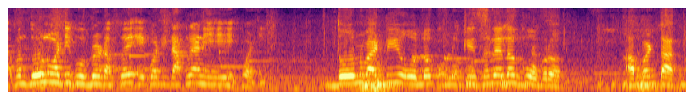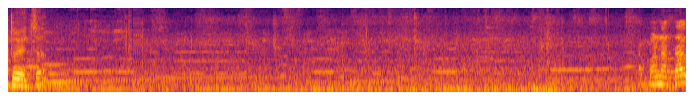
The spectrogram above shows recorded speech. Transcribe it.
आपण दोन वाटी खोबरं टाकतोय एक वाटी टाकलं आणि हे एक वाटी. दोन वाटी ओलं किसलेलं खोबरं आपण टाकतो याच्यात. आपण आता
